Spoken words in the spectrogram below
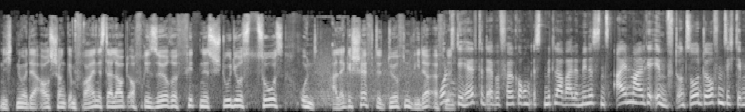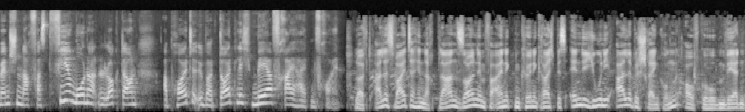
Nicht nur der Ausschank im Freien ist erlaubt, auch Friseure, Fitnessstudios, Zoos und alle Geschäfte dürfen wieder öffnen. Und die Hälfte der Bevölkerung ist mittlerweile mindestens einmal geimpft. Und so dürfen sich die Menschen nach fast vier Monaten Lockdown ab heute über deutlich mehr Freiheiten freuen. Läuft alles weiterhin nach Plan, sollen im Vereinigten Königreich bis Ende Juni alle Beschränkungen aufgehoben werden.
